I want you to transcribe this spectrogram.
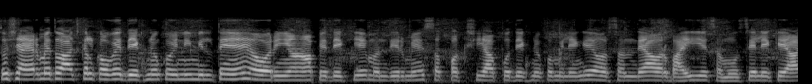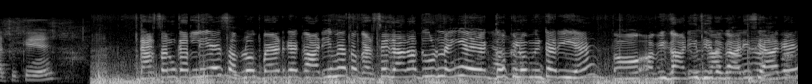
तो शहर में तो आजकल कौवे देखने को ही नहीं मिलते हैं। और यहाँ पे देखिए मंदिर में सब पक्षी आपको देखने को मिलेंगे। और संध्या और भाई ये समोसे लेके आ चुके हैं। दर्शन कर लिए सब लोग बैठ गए गाड़ी में तो घर से ज़्यादा दूर नहीं है एक दो किलोमीटर ही है। तो अभी गाड़ी थी तो गाड़ी से आ गए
